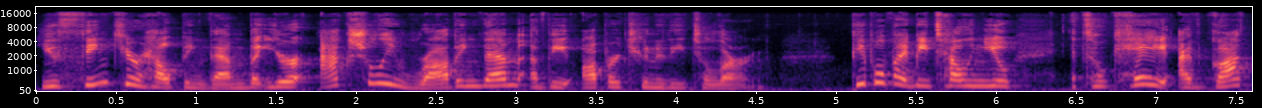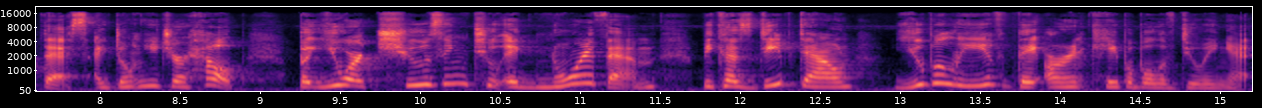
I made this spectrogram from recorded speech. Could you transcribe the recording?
You think you're helping them, but you're actually robbing them of the opportunity to learn. People might be telling you, it's okay, I've got this, I don't need your help, but you are choosing to ignore them because deep down, you believe they aren't capable of doing it.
